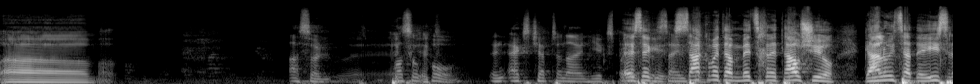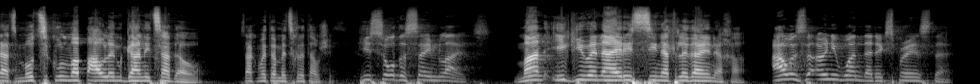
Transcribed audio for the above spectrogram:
აა sorry, Apostle Paul. In Acts chapter 9, he experienced ესე the იგი, საქმეთა მეცხრე თავშიო, განვიცადე ის, რაც მოციქულმა პავლემ განიცადაო. საქმეთა მეცხრე თავში. He saw the same light. მან იგივენაირი სინათლე დაინახა. I was the only one that experienced that.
